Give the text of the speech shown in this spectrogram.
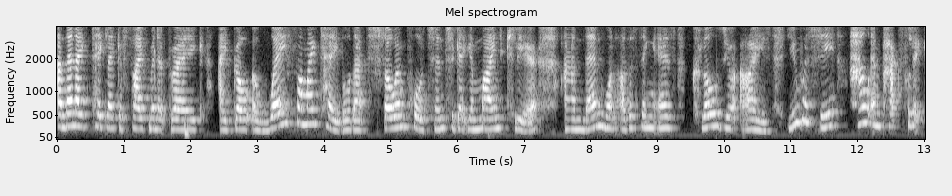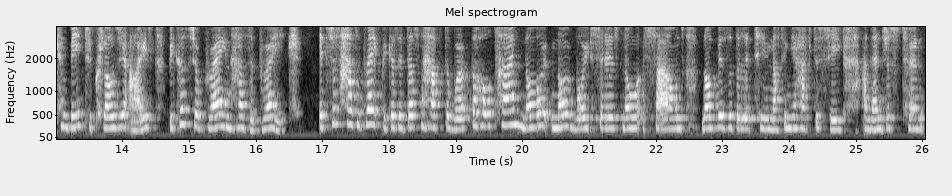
and then I take like a five minute break. I go away from my table. That's so important to get your mind clear. And then one other thing is close your eyes. You will see how impactful it can be to close your eyes because your brain has a break it just has a break because it doesn't have to work the whole time. No, no voices, no sound, no visibility, nothing you have to see. And then just turn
